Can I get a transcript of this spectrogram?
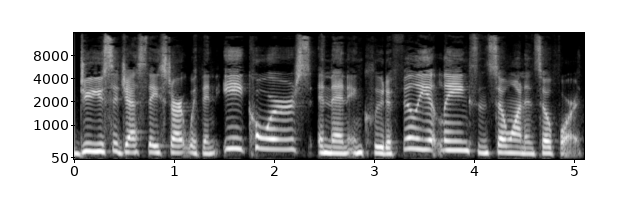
do you suggest they start with an e course and then include affiliate links and so on and so forth?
